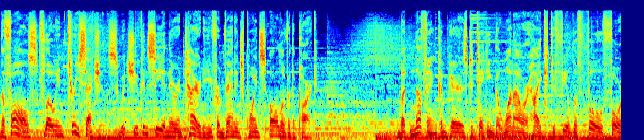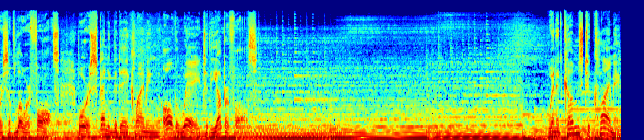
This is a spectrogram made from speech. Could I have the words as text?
The falls flow in three sections, which you can see in their entirety from vantage points all over the park. But nothing compares to taking the one hour hike to feel the full force of lower falls, or spending the day climbing all the way to the upper falls. When it comes to climbing,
